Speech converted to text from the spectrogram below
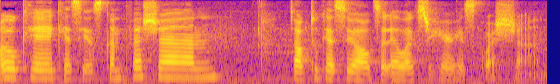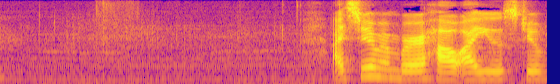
Okay, Cassio's confession. Talk to Cassio outside Alex to hear his question. I still remember how I used to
